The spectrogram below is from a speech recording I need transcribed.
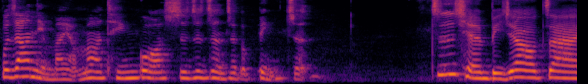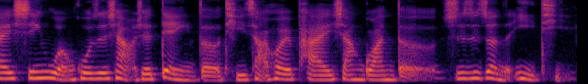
不知道你们有没有听过失智症这个病症？之前比较在新闻或是像有些电影的题材会拍相关的失智症的议题，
